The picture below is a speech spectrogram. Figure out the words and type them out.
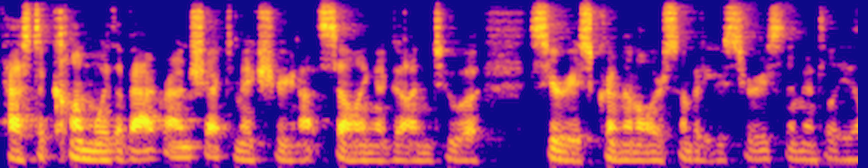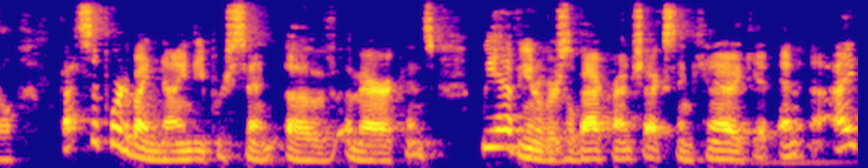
has to come with a background check to make sure you're not selling a gun to a serious criminal or somebody who's seriously mentally ill. That's supported by 90% of Americans. We have universal background checks in Connecticut, and I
